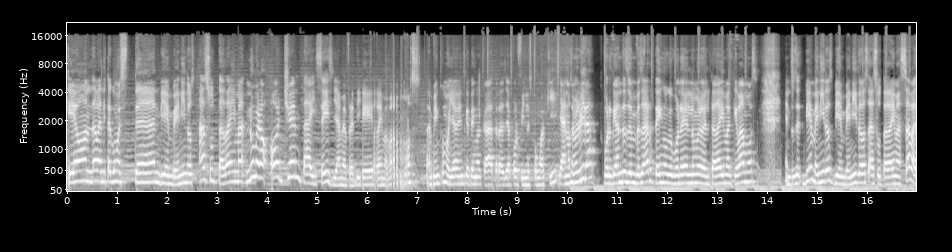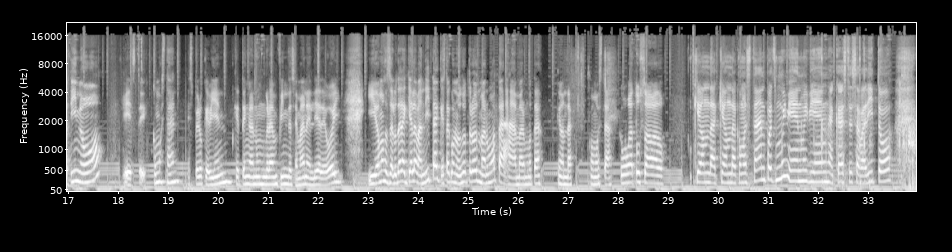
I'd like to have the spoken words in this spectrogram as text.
¿Qué onda, bandita? ¿Cómo están? Bienvenidos a su Tadaima número 86. Ya me aprendí que Tadaima vamos. También como ya ven que tengo acá atrás, ya por fin les pongo aquí. Ya no se me olvida, porque antes de empezar tengo que poner el número del Tadaima que vamos. Entonces, bienvenidos, bienvenidos a su Tadaima sabatino. Este, ¿cómo están? Espero que bien, que tengan un gran fin de semana el día de hoy. Y vamos a saludar aquí a la bandita que está con nosotros, Marmota. Ah, Marmota, ¿qué onda? ¿Cómo está? ¿Cómo va tu sábado? ¿Qué onda? ¿Qué onda? ¿Cómo están? Pues muy bien, muy bien. Acá este sabadito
